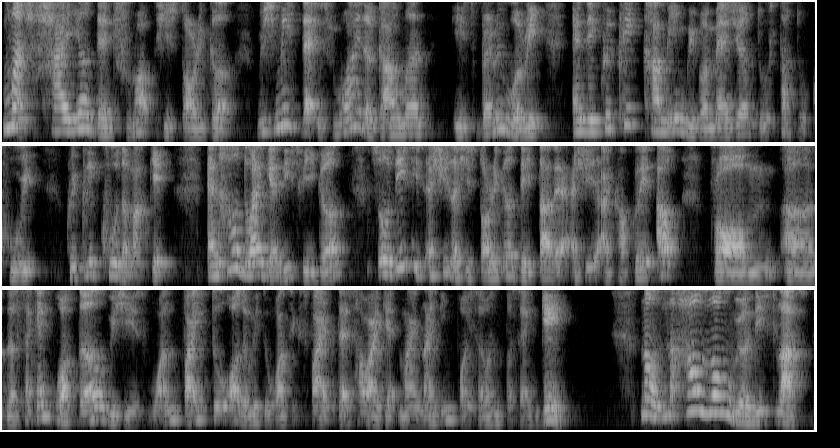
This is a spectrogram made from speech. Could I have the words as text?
much higher than throughout historical, which means that is why the government is very worried and they quickly come in with a measure to start to cool it quickly cool the market. And how do I get this figure? So this is actually the historical data that actually I calculate out from uh, the second quarter, which is 152 all the way to 165. That's how I get my 19.7% gain. Now, how long will this last?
